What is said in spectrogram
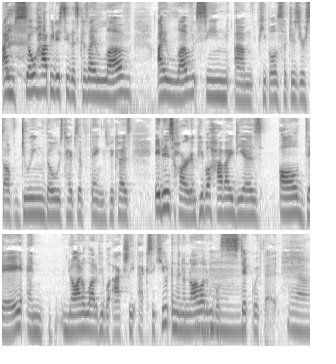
I'm so happy to see this because I love, I love seeing um, people such as yourself doing those types of things because it is hard and people have ideas all day and not a lot of people actually execute and then not a lot of people stick with it. Yeah.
